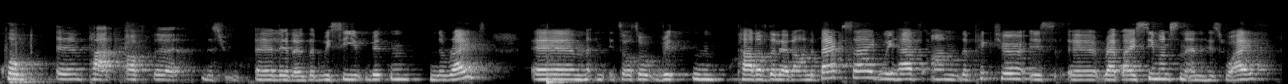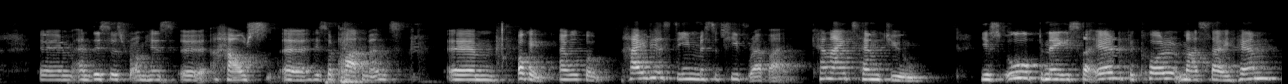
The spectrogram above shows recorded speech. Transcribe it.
quote uh, part of the this uh, letter that we see written in the right. Um, it's also written part of the letter on the backside. We have on the picture is uh, Rabbi Simonsen and his wife. Um, and this is from his uh, house, uh, his apartment. Um, okay, I will quote. Highly esteemed Mr. Chief Rabbi, can I tempt you? Yis'u bnei Israel bekol masayhem.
